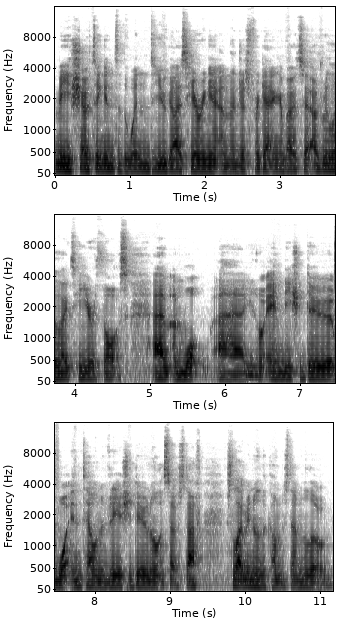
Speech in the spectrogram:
me shouting into the wind, you guys hearing it and then just forgetting about it. I'd really like to hear your thoughts um, and what uh, you know AMD should do, what Intel and Nvidia should do, and all that sort of stuff. So let me know in the comments down below.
